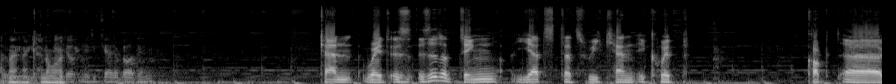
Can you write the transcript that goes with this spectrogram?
So Man, I kinda wanna- don't need to care about him. Can wait? Is is it a thing yet that we can equip cock uh,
